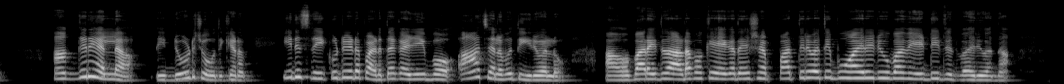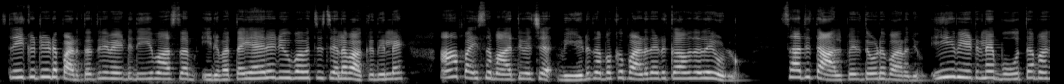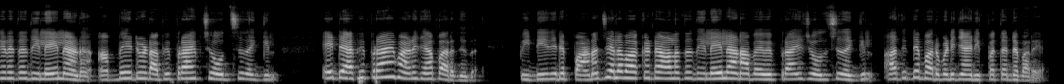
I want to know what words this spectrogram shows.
അങ്ങനെയല്ല നിന്നോട് ചോദിക്കണം. ഇനി ശ്രീകുട്ടിയുടെ പഠിത്തം കഴിയുമ്പോൾ ആ ചെലവ് തീരുമല്ലോ അവ പറയുന്നത് അടവൊക്കെ ഏകദേശം പത്തിരുപത്തി മൂവായിരം രൂപ വേണ്ടി വരുമെന്ന. സ്ത്രീകുട്ടിയുടെ പഠിത്തത്തിന് വേണ്ടി നീ മാസം ഇരുപത്തയ്യായിരം രൂപ വെച്ച് ചിലവാക്കുന്നില്ലേ? ആ പൈസ മാറ്റിവെച്ച് വീട് നമുക്ക് പണിതെടുക്കാവുന്നതേ ഉള്ളൂ സതി താല്പര്യത്തോട് പറഞ്ഞു ഈ വീട്ടിലെ മൂത്ത മകനെന്ന നിലയിലാണ് അമ്മ എന്നോട് അഭിപ്രായം ചോദിച്ചതെങ്കിൽ എന്റെ അഭിപ്രായമാണ് ഞാൻ പറഞ്ഞത്. പിന്നെ ഇതിന് പണം ചെലവാക്കേണ്ട ആളെന്ന നിലയിലാണ് അമ്മ അഭിപ്രായം ചോദിച്ചതെങ്കിൽ അതിന്റെ മറുപടി ഞാൻ ഇപ്പം തന്നെ പറയാം.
